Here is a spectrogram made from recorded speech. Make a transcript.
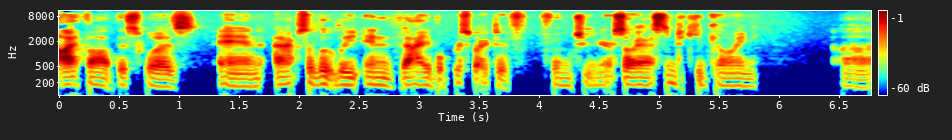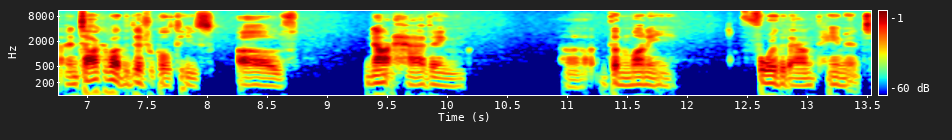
I thought this was an absolutely invaluable perspective from Junior. So I asked him to keep going uh, and talk about the difficulties of not having uh, the money for the down payment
